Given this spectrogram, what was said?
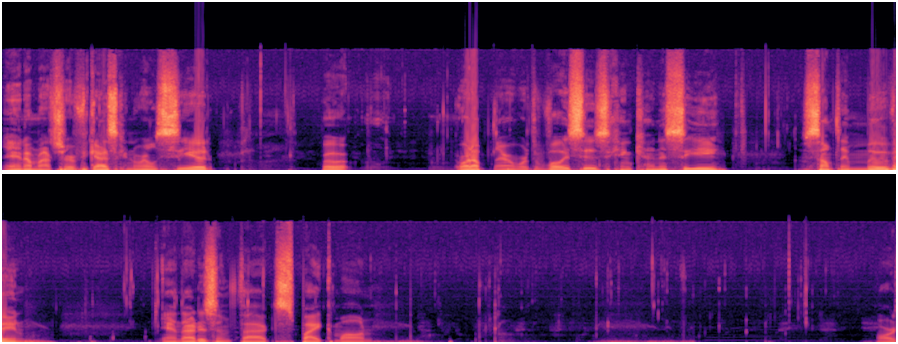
And I'm not sure if you guys can really see it, but right up there where the voice is, you can kind of see something moving. And that is, in fact, Spikemon. Or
